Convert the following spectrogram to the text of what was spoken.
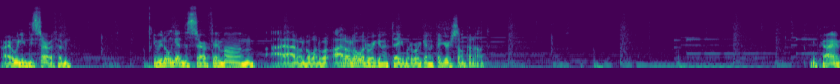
Alright, we need the Seraphim. If we don't get the Seraphim, um, I, I don't know what I don't know what we're gonna take, but we're gonna figure something out. Okay.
